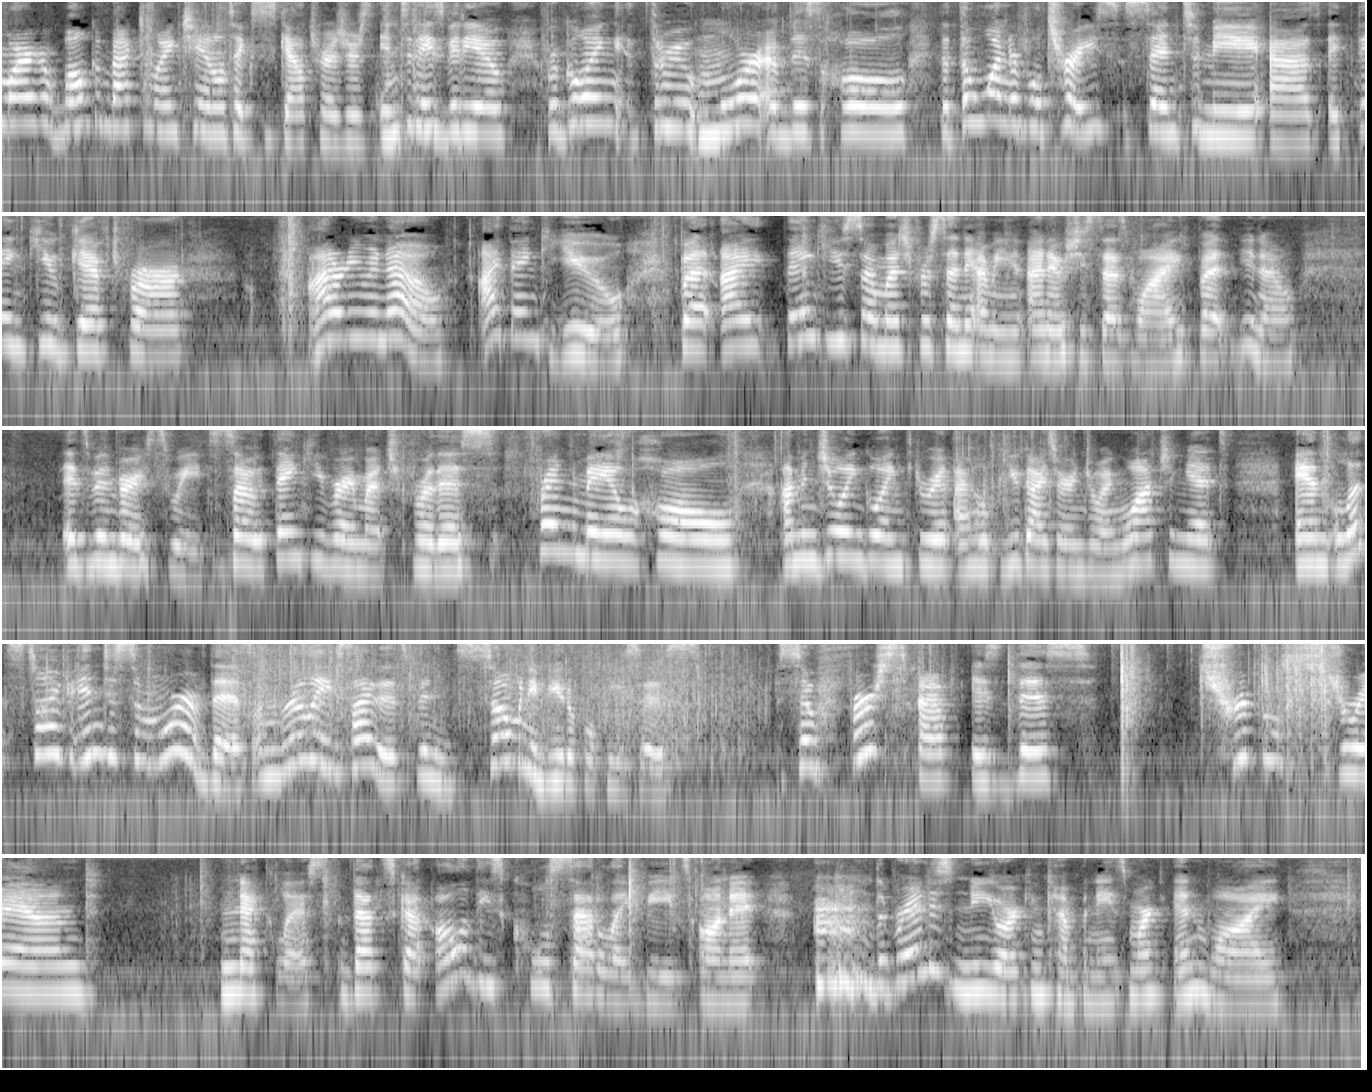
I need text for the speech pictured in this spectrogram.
Margaret. Welcome back to my channel, Texas Gal Treasures. In today's video, we're going through more of this haul that the wonderful Trace sent to me as a thank you gift for I don't even know. I thank you. But I thank you so much for sending, I mean, I know she says why, but you know, it's been very sweet. So thank you very much for this friend mail haul. I'm enjoying going through it. I hope you guys are enjoying watching it. And let's dive into some more of this. I'm really excited. It's been so many beautiful pieces. So first up is this triple strand necklace that's got all of these cool satellite beads on it. the brand is New York and Company. It's marked NY.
